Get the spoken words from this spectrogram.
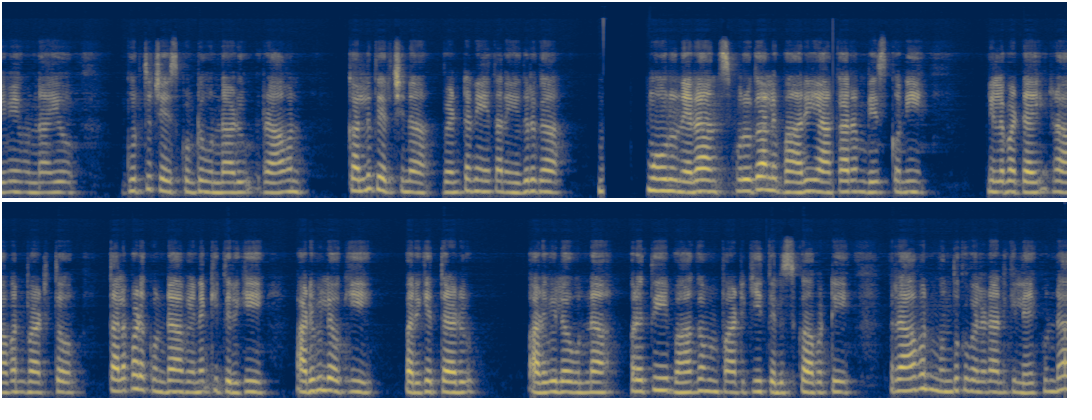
ఏమేమి ఉన్నాయో గుర్తు చేసుకుంటూ ఉన్నాడు. రావణ్ కళ్ళు తెరిచిన వెంటనే తన ఎదురుగా మూడు నెరాన్స్ మృగాల భారీ ఆకారం వేసుకొని నిలబడ్డాయి. రావణ్ వాటితో తలపడకుండా వెనక్కి తిరిగి అడవిలోకి పరిగెత్తాడు. అడవిలో ఉన్న ప్రతి భాగం వాటికి తెలుసు కాబట్టి రావణ్ ముందుకు వెళ్ళడానికి లేకుండా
